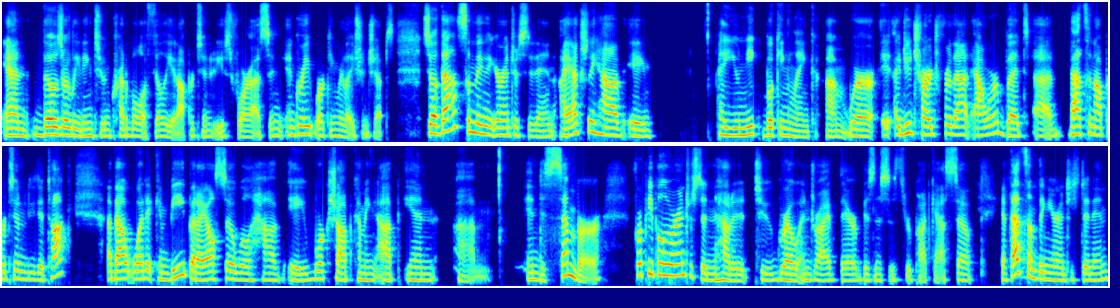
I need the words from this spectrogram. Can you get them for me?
and those are leading to incredible affiliate opportunities for us and, and great working relationships. So that's something that you're interested in. I actually have a a unique booking link um, where I do charge for that hour, but uh, that's an opportunity to talk about what it can be. But I also will have a workshop coming up in um, in December for people who are interested in how to to grow and drive their businesses through podcasts. So if that's something you're interested in,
